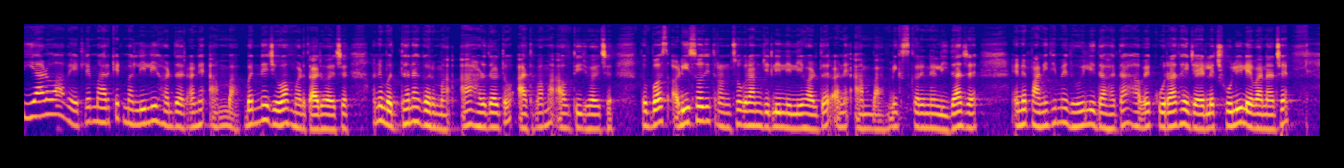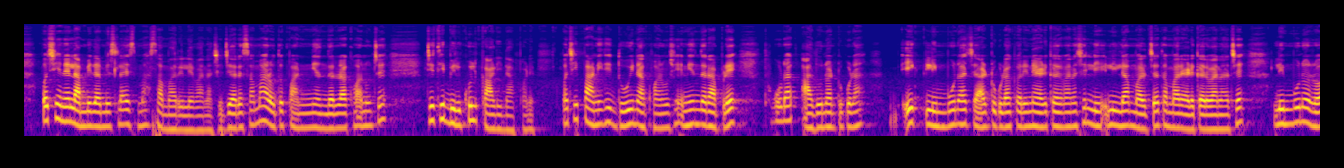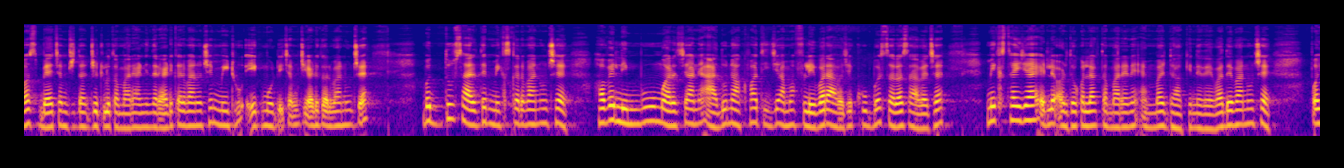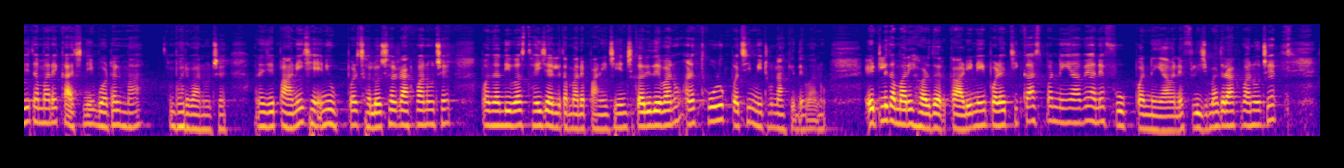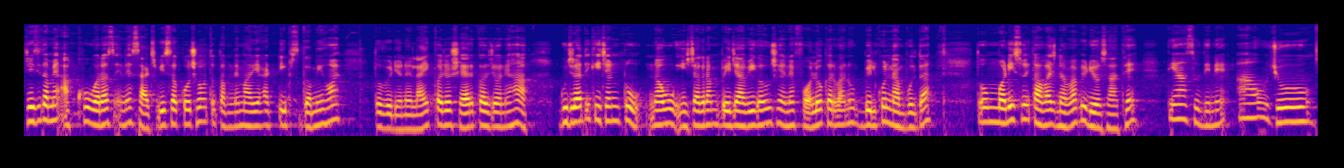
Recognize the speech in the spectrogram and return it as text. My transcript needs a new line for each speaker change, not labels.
શિયાળો આવે એટલે માર્કેટમાં લીલી હળદર અને આંબા બંને જોવા મળતા જ હોય છે અને બધાના ઘરમાં આ હળદર તો આથવામાં આવતી જ હોય છે. તો બસ અઢીસોથી ત્રણસો ગ્રામ જેટલી લીલી હળદર અને આંબા મિક્સ કરીને લીધા છે. એને પાણીથી મેં ધોઈ લીધા હતા. હવે કોરા થઈ જાય એટલે છોલી લેવાના છે. પછી એને લાંબી લાંબી સ્લાઇસમાં સમારી લેવાના છે. જ્યારે સમારો તો પાણીની અંદર રાખવાનું છે, જેથી બિલકુલ કાઢી ના પડે. પછી પાણીથી ધોઈ નાખવાનું છે. એની અંદર આપણે થોડાક આદુના ટુકડા, એક લીંબુના ચાર ટુકડા કરીને એડ કરવાના છે. લીલા મરચાં તમારે એડ કરવાના છે. લીંબુનો રસ બે ચમચી જેટલું તમારે આની અંદર એડ કરવાનું છે. મીઠું એક મોટી ચમચી એડ કરવાનું છે. બધું સારી રીતે મિક્સ કરવાનું છે. હવે લીંબુ, મરચાં અને આદું નાખવાથી જે આમાં ફ્લેવર આવે છે, ખૂબ જ સરસ આવે છે. મિક્સ થઈ જાય એટલે અડધો કલાક તમારે એને એમ જ ઢાંકીને રહેવા દેવાનું છે. પછી તમારે કાચની બોટલમાં ભરવાનું છે. અને જે પાણી છે એની ઉપર છલોછલ રાખવાનું છે. પંદર દિવસ થઈ જાય એટલે તમારે પાણી ચેન્જ કરી દેવાનું અને થોડુંક પછી મીઠું નાખી દેવાનું. એટલે તમારી હળદર કાળી નહીં પડે, ચિકાસ પણ નહીં આવે અને ફૂગ પણ નહીં આવે અને ફ્રીજમાં જ રાખવાનું છે. જેથી તમે આખું વરસ એને સાચવી શકો છો. તો તમને મારી આ ટિપ્સ ગમી હોય તો વિડીયોને લાઇક કરજો શેર કરજો અને હા, ગુજરાતી કિચન ટુ નવું ઇન્સ્ટાગ્રામ પેજ આવી ગયું છે. એને ફોલો કરવાનું બિલકુલ ના ભૂલતા. તો મળીશું એક આવા જ નવા વીડિયો સાથે. ત્યાં સુધીને આવજો.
